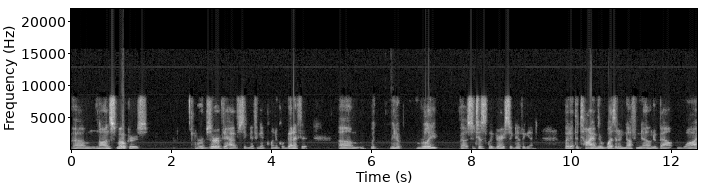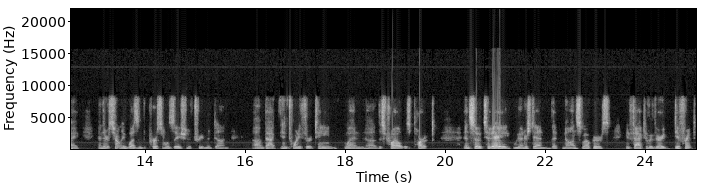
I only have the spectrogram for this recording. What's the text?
um, non-smokers were observed to have significant clinical benefit um, with you know, really uh, statistically very significant. But at the time, there wasn't enough known about why, and there certainly wasn't the personalization of treatment done um, back in 2013 when uh, this trial was parked. And so today, we understand that non smokers, in fact, have a very different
